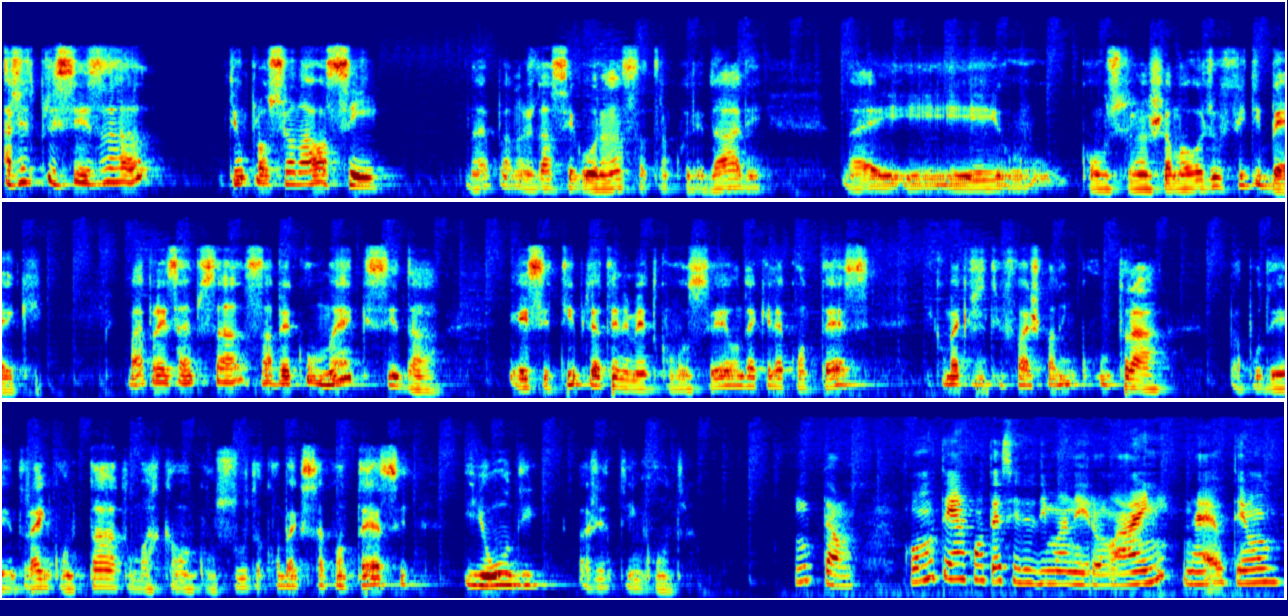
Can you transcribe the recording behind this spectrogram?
A gente precisa de um profissional assim, né, para nos dar segurança, tranquilidade, né, e, e o, como senhor chama hoje, o feedback. Mas para isso a gente precisa saber como é que se dá esse tipo de atendimento com você, onde é que ele acontece e como é que a gente faz para encontrar, para poder entrar em contato, marcar uma consulta, como é que isso acontece e onde a gente encontra. Então, como tem acontecido de maneira online, né, eu tenho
